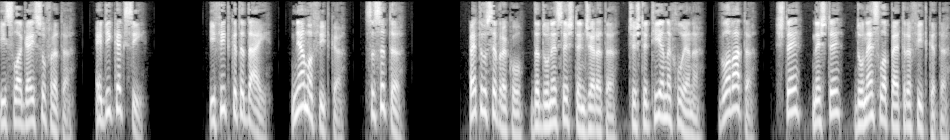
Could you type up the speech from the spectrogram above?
и слагай суфрата. Еди как си. И фитката дай. Няма фитка. Съсъта. Петро се врако, да донесе щенджерата, че ще тия нахлуяна. Главата. Ще, не ще, донесла Петра фитката.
